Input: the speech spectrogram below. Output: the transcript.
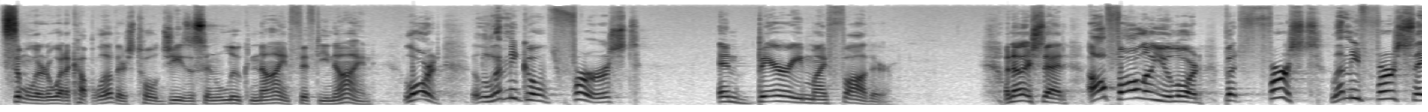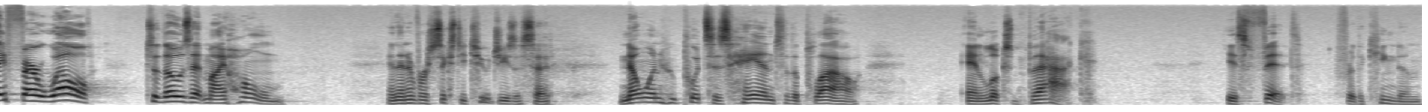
Similar to what a couple others told Jesus in Luke 9 59. Lord, let me go first and bury my father. Another said, I'll follow you, Lord, but first, let me first say farewell to those at my home. And then in verse 62, Jesus said, No one who puts his hand to the plow and looks back is fit for the kingdom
